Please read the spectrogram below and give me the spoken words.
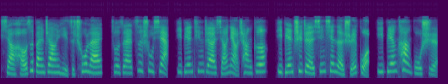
小猴子搬张椅子出来，坐在字树下，一边听着小鸟唱歌，一边吃着新鲜的水果，一边看故事。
